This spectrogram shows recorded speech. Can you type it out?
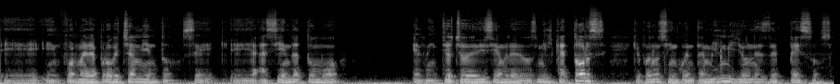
eh, en forma de aprovechamiento, se, eh, Hacienda tomó el 28 de diciembre de 2014, que fueron 50 mil millones de pesos,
